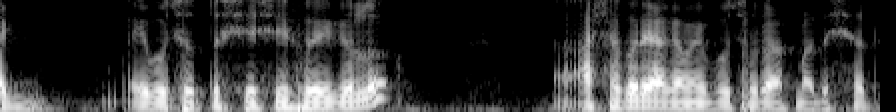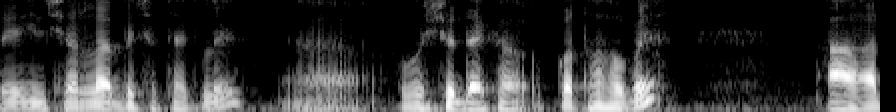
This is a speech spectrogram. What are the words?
এক এই বছর তো শেষই হয়ে গেল। আশা করি আগামী বছর আপনাদের সাথে ইনশাল্লাহ বেঁচে থাকলে অবশ্যই দেখা, কথা হবে। আর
